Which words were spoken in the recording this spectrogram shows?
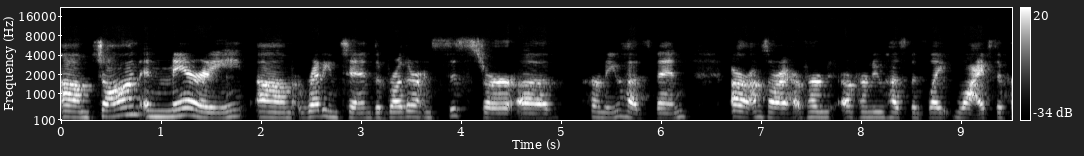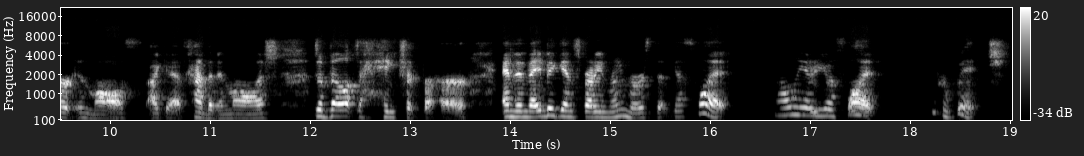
um, John and Mary um, Reddington, the brother and sister of her new husband, or I'm sorry, of her of her new husband's late wife, so her in-laws, I guess, kind of in-lawish, developed a hatred for her, and then they begin spreading rumors that guess what? Not only are you a slut, you're a witch.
